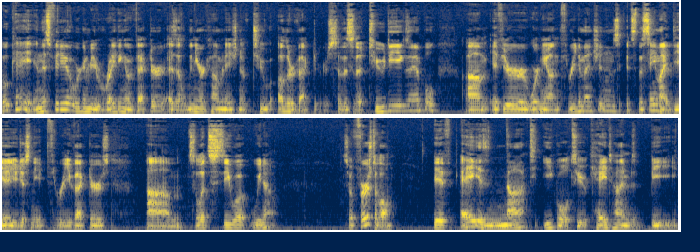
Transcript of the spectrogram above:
Okay, in this video we're going to be writing a vector as a linear combination of two other vectors. So this is a 2D example. Um, if you're working on three dimensions, it's the same idea, you just need three vectors. Um, so let's see what we know. So first of all, if A is not equal to k times B,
